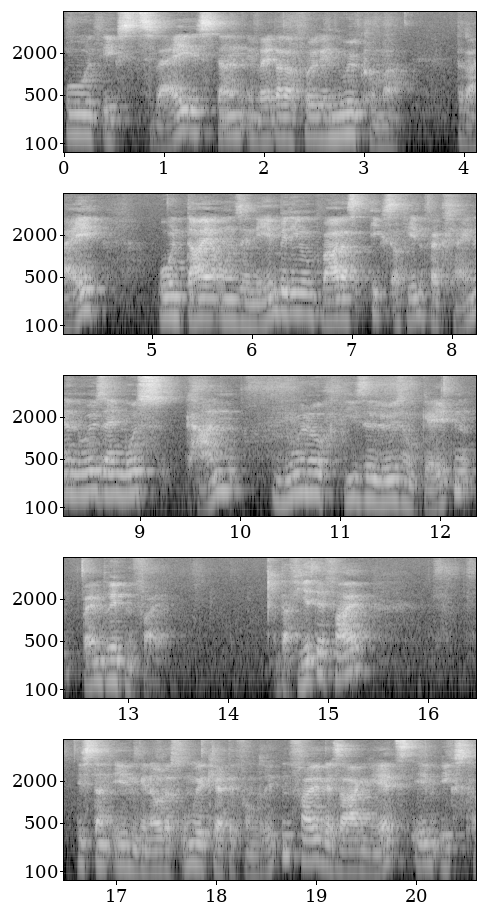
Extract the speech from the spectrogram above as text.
und x2 ist dann in weiterer Folge 0,3 und da ja unsere Nebenbedingung war, dass x auf jeden Fall kleiner 0 sein muss, kann nur noch diese Lösung gelten beim dritten Fall. Der vierte Fall ist dann eben genau das Umgekehrte vom dritten Fall. Wir sagen jetzt eben x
